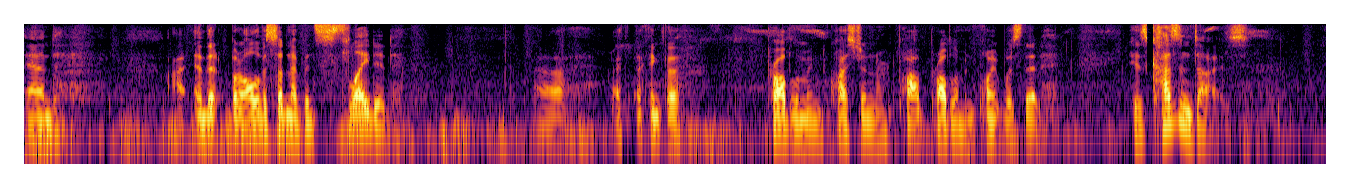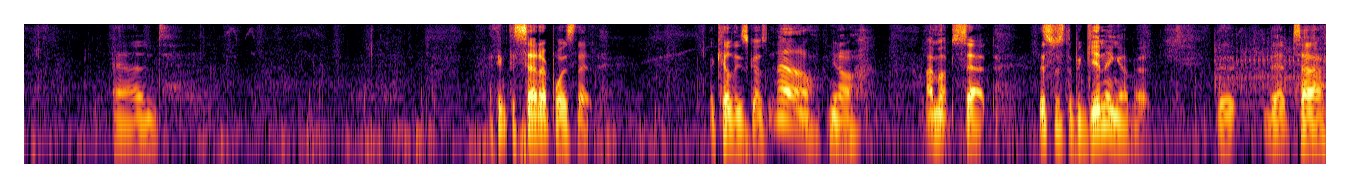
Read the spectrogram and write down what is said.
and I, and that. But all of a sudden, I've been slighted. Uh, I, th- I think the problem in question, or problem in point, was that his cousin dies and I think the setup was that Achilles goes, No, you know, I'm upset. This was the beginning of it. That, that uh,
